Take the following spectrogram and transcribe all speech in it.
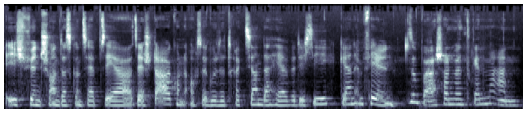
ich finde schon das Konzept sehr, sehr stark und auch sehr gute Traktion. Daher würde ich sie gerne empfehlen. Super, schauen wir uns gerne mal an.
